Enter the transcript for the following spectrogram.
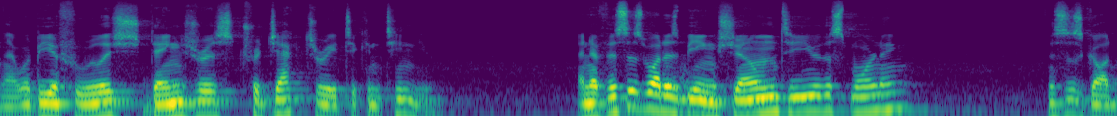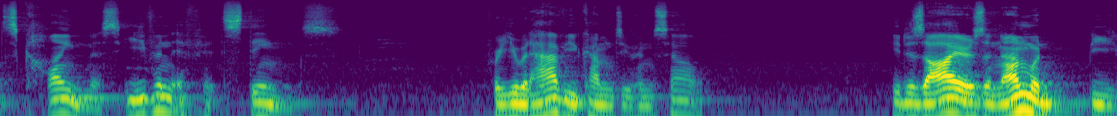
that would be a foolish, dangerous trajectory to continue. And if this is what is being shown to you this morning, this is God's kindness, even if it stings for he would have you come to himself. He desires that none would be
